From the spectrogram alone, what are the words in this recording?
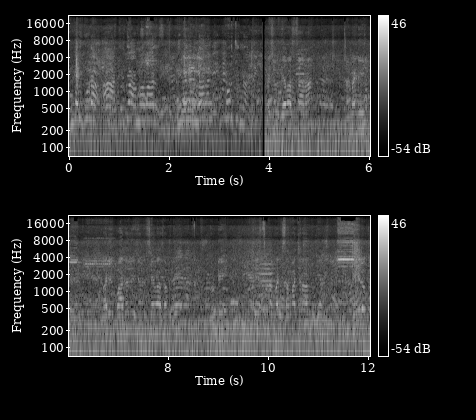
అందరికీ కూడా ఆ దుర్గా అమ్మవారు దీవెన ఉండాలని కోరుచున్నాను. వెంకటేశ్వర దేవస్థాన కమిటీ మరియు భారతదేశం సేవా సమితి నుండి చేస్తున్న పది సంవత్సరాల నుంచి నేను ఒక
